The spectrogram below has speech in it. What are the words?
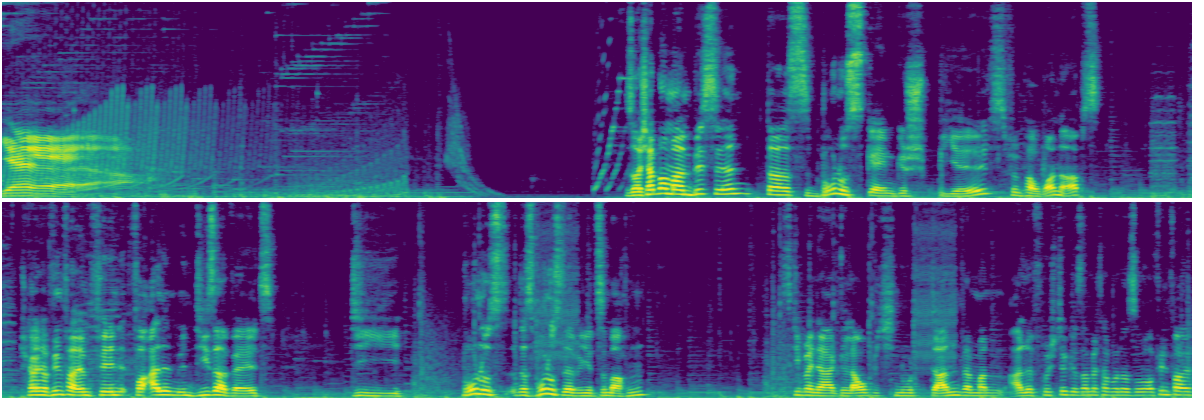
Yeah. So, ich habe noch mal ein bisschen das Bonus-Game gespielt für ein paar One-Ups. Ich kann euch auf jeden Fall empfehlen, vor allem in dieser Welt die Bonus, das Bonus-Level hier zu machen. Das kriegt man ja, glaube ich, nur dann, wenn man alle Früchte gesammelt hat oder so. Auf jeden Fall.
